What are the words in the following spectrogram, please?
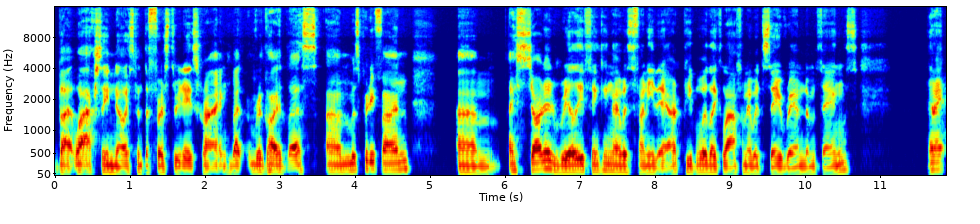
but well, actually, no. I spent the first three days crying, but regardless, um, it was pretty fun. Um, I started really thinking I was funny there. People would like laugh when I would say random things and I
